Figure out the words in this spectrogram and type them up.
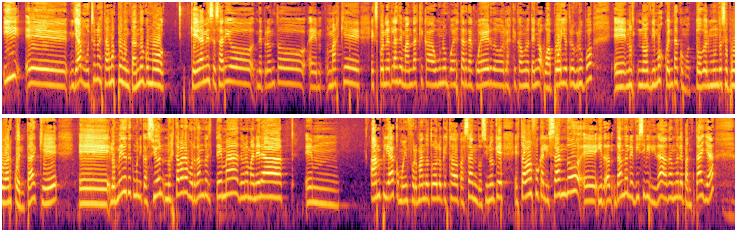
Y eh, ya muchos nos estábamos preguntando como que era necesario de pronto, eh, más que exponer las demandas que cada uno puede estar de acuerdo, las que cada uno tenga, o apoye a otros grupos, eh, nos, dimos cuenta, como todo el mundo se pudo dar cuenta, que eh, los medios de comunicación no estaban abordando el tema de una manera... em, amplia como informando todo lo que estaba pasando, sino que estaban focalizando eh, y dándole visibilidad, dándole pantalla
